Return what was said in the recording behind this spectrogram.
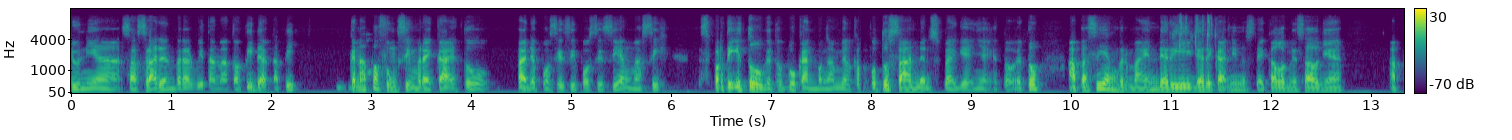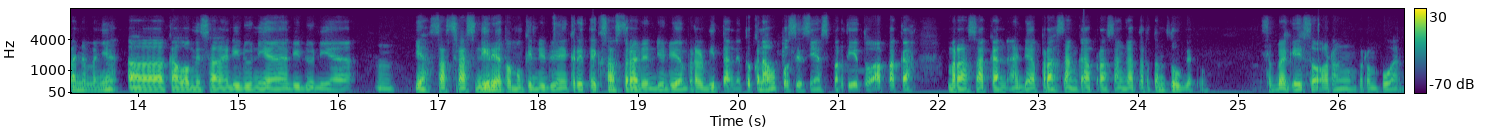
dunia sastra dan penerbitan atau tidak tapi kenapa fungsi mereka itu pada posisi-posisi yang masih seperti itu gitu bukan mengambil keputusan dan sebagainya itu? Itu apa sih yang bermain dari dari kak Ninus deh? Kalau misalnya apa namanya uh, kalau misalnya di dunia di dunia hmm. ya sastra sendiri atau mungkin di dunia kritik sastra dan di dunia penerbitan itu kenapa posisinya seperti itu? Apakah merasakan ada prasangka-prasangka tertentu gitu sebagai seorang perempuan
